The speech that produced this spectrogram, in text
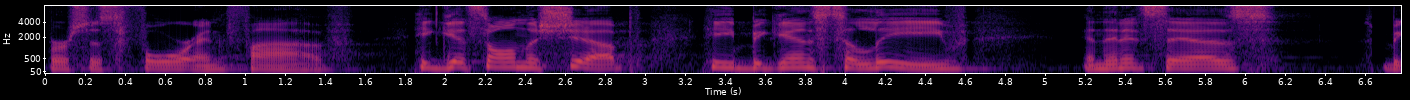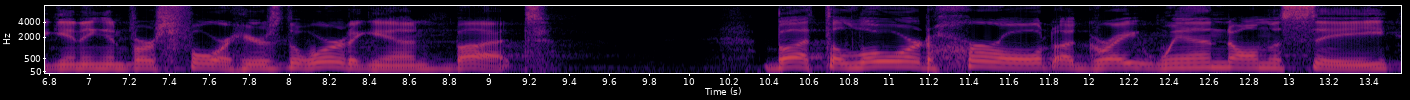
verses 4 and 5. He gets on the ship, he begins to leave, and then it says, beginning in verse 4, here's the word again, but. But the Lord hurled a great wind on the sea,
